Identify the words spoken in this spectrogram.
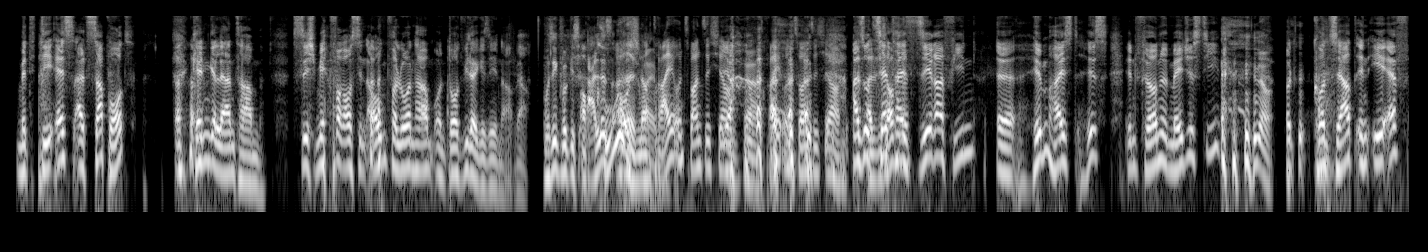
mit DS als Support kennengelernt haben, sich mehrfach aus den Augen verloren haben und dort wiedergesehen haben. Ja. Muss ich wirklich Auch alles cool, nach ausschreiben. 23 Jahren. Nach 23 Jahren. Also, ich Z hoffe, heißt Seraphin, äh, Him heißt His Infernal Majesty genau, und Konzert in EF,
